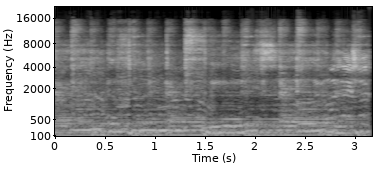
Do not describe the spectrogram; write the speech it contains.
We miss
